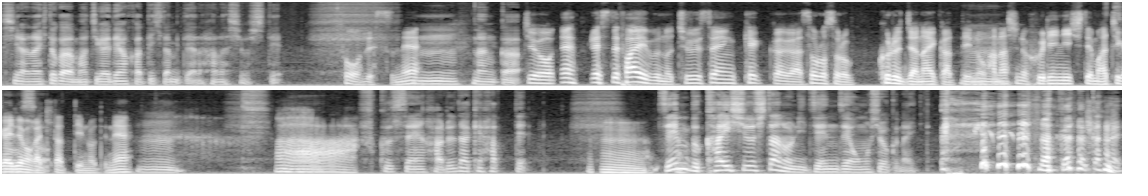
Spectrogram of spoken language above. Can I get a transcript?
知らない人から間違い電話かかってきたみたいな話をして、そうですうね。ん、なんか、一応ね、プレステ5の抽選結果がそろそろ来るんじゃないかっていうのをうん話の振りにして間違い電話が来たっていうのでね。うん、あ伏線貼るだけ貼って、あ、うん。全部回収したのに全然面白くないって。なかなかない。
